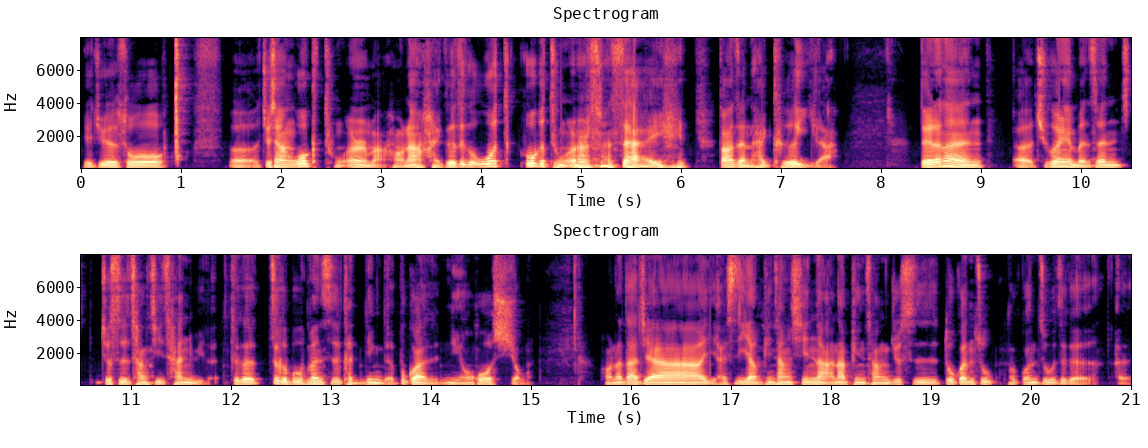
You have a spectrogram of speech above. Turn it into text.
也觉得说，呃，就像 Work to 二嘛，好，那海哥这个 Work Work to 二算是还 发展的还可以啦。对，那当然。呃，区块链本身就是长期参与的，这个这个部分是肯定的，不管牛或熊，好，那大家也还是一样平常心呐。那平常就是多关注，关注这个呃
